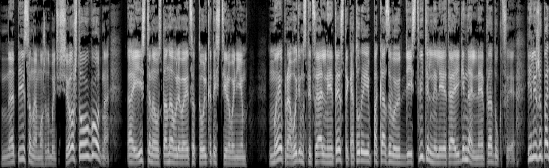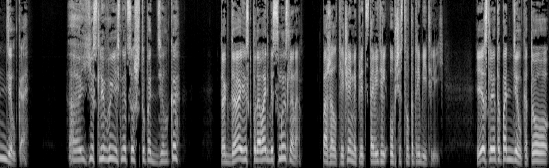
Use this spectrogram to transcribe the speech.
«Написано, может быть, все, что угодно, а истина устанавливается только тестированием. Мы проводим специальные тесты, которые показывают, действительно ли это оригинальная продукция или же подделка». «А если выяснится, что подделка?» «Тогда иск подавать бессмысленно. — пожал плечами представитель общества потребителей. «Если это подделка, то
